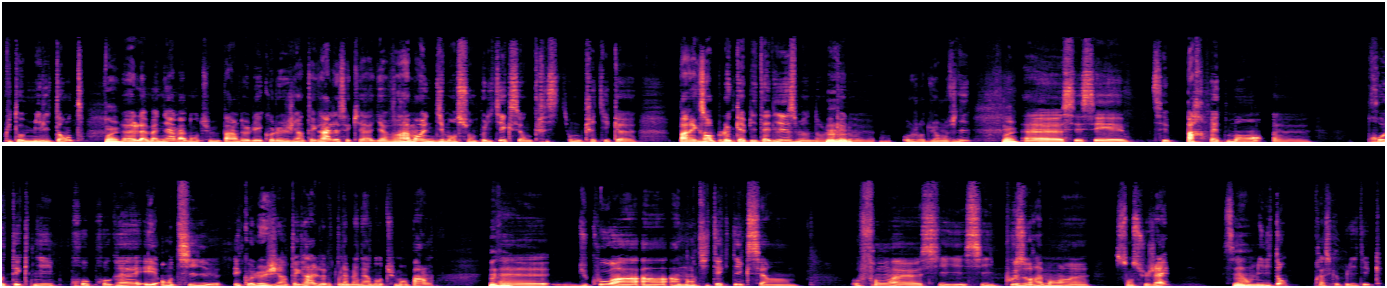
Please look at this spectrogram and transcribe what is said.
plutôt militante. Ouais. Euh, la manière là dont tu me parles de l'écologie intégrale, c'est qu'il y, a- il y a vraiment une dimension politique. C'est on, cri- on critique, euh, par exemple, le capitalisme dans lequel Mhm. aujourd'hui on vit. Ouais. C'est, parfaitement pro-technique, pro-progrès et anti-écologie intégrale, la manière dont tu m'en parles. Mhm. Du coup, un, un- un anti-technique, c'est un. Au fond, euh, s'il pousse vraiment euh, son sujet, c'est un Mhm. militant, presque politique.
